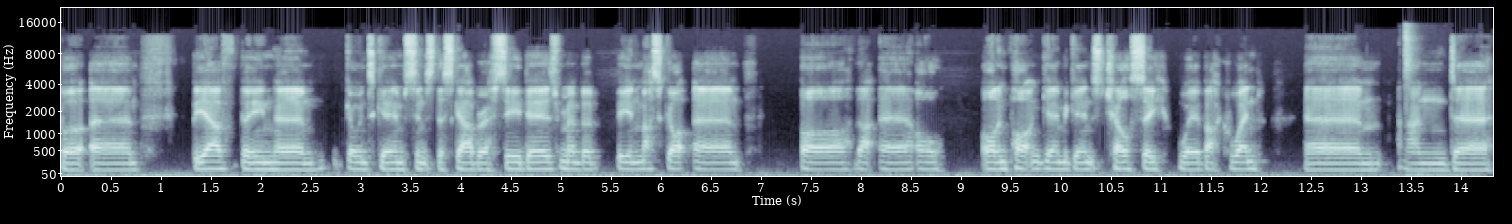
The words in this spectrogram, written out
but um, but yeah, I've been um, going to games since the Scarborough FC days. Remember being mascot um, for that uh, all all important game against Chelsea way back when, um, and uh,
